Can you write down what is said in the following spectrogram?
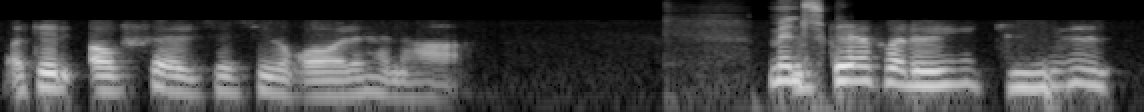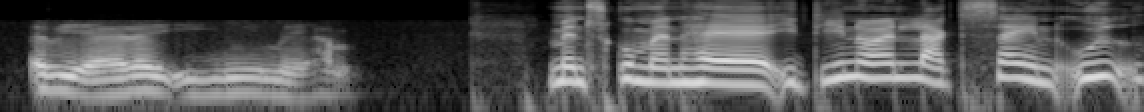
og den opfattelse af sin rolle, han har. Men sk- derfor er det jo ikke givet, at vi alle er enige med ham. Men skulle man have i dine øjne lagt sagen ud?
